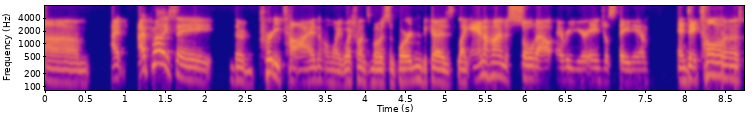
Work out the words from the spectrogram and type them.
Um, I I probably say they're pretty tied on like which one's most important because like Anaheim is sold out every year, Angel Stadium, and Daytona is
